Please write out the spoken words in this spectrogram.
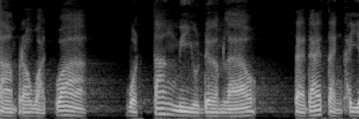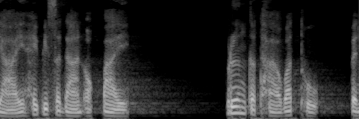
ตามประวัติว่า บทตั้งมีอยู่เดิมแล้ว แต่ได้แต่งขยายให้พิสดารออกไป เรื่องกถาวัตถุเป็น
